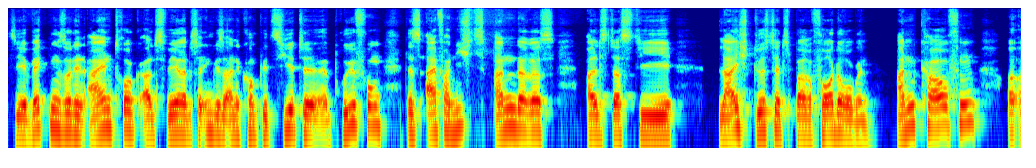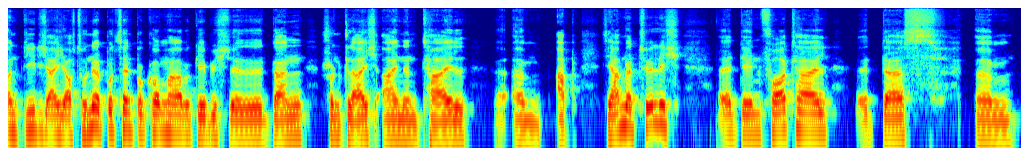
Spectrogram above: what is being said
sie erwecken so den Eindruck, als wäre das irgendwie so eine komplizierte äh, Prüfung. Das ist einfach nichts anderes, als dass die leicht durchsetzbare Forderungen ankaufen und die, die ich eigentlich auch zu 100 Prozent bekommen habe, gebe ich äh, dann schon gleich einen Teil äh, ähm, ab. Sie haben natürlich äh, den Vorteil, dass ähm,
